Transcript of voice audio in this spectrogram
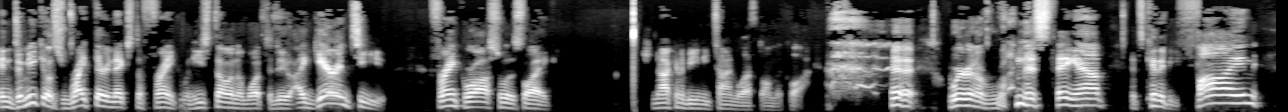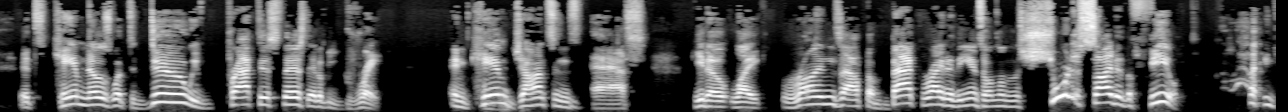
and DeMeco's right there next to Frank when he's telling him what to do. I guarantee you, Frank Ross was like, "There's not going to be any time left on the clock. We're going to run this thing out. It's going to be fine. It's Cam knows what to do. We've practiced this. It'll be great." And Cam mm-hmm. Johnson's ass, you know, like runs out the back right of the end zone on the shortest side of the field. like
